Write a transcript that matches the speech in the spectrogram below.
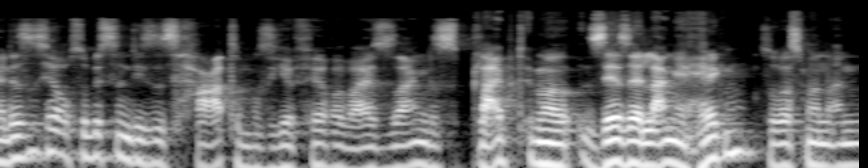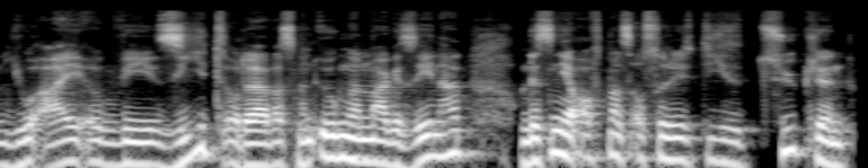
Meine, das ist ja auch so ein bisschen dieses Harte, muss ich ja fairerweise sagen. Das bleibt immer sehr, sehr lange hängen, so was man an UI irgendwie sieht oder was man irgendwann mal gesehen hat. Und das sind ja oftmals auch so die, diese Zyklen.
